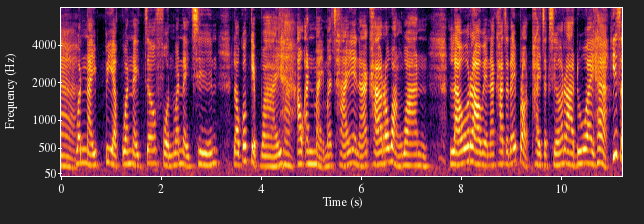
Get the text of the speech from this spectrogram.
ค่ะวันไหนเปียกวันไหนเจอฝนวันไหนชื้น เราก็เก็บไว้ค่ะเอาอันใหม่มาใช้อะนะคะ ระหว่างวัน แล้วเราเนี่ยนะคะ จะได้ปลอดภัยจากเชื้อราด้วยค่ะที่ส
